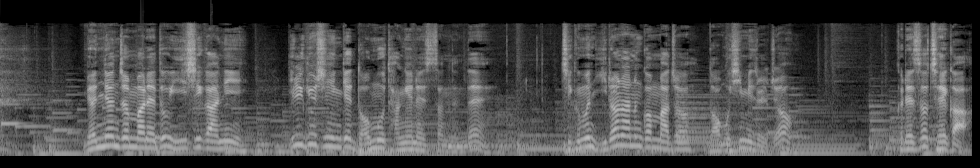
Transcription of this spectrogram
몇 년 전만 해도 이 시간이 1교시인 게 너무 당연했었는데 지금은 일어나는 것마저 너무 힘이 들죠. 그래서 제가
